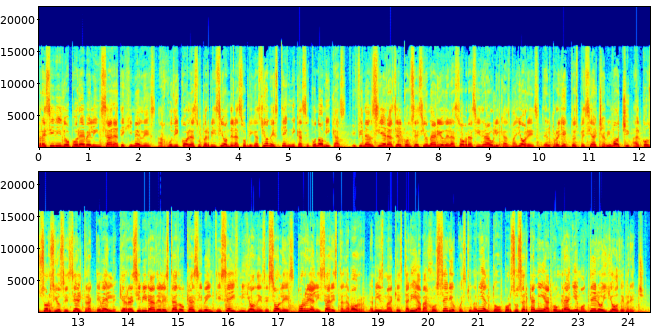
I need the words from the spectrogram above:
presidido por Evelyn Zárate Jiménez, adjudicó la supervisión de las obligaciones técnicas económicas y financieras del concesionario de las obras hidráulicas mayores del proyecto especial Chavimochic al consorcio Cecel Tractebel, que recibirá del Estado casi 26 millones de soles por realizar esta labor, la misma que estaría bajo serio cuestionamiento por su cercanía con Grañe Montero y Odebrecht.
